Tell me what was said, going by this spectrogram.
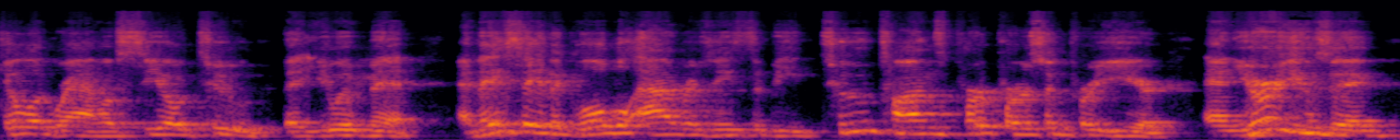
kilogram of CO2 that you emit. And they say the global average needs to be two tons per person per year. And you're using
